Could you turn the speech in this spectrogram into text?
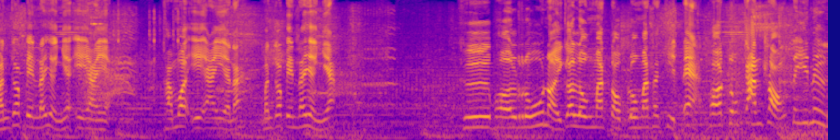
มันก็เป็นแล้วอย่างเงี้ย AI อะคำว่า AI อะนะ มันก็เป็นซะอย่างเงี้ย คือพอรู้หน่อยก็ลงมาตบลงมาสะกิดเนี่ย พอตรงการสองตีหนึ่ง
